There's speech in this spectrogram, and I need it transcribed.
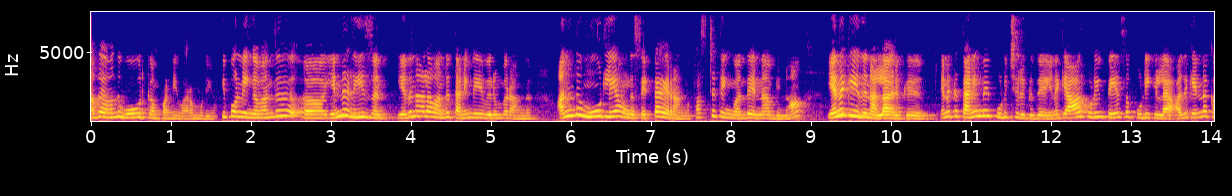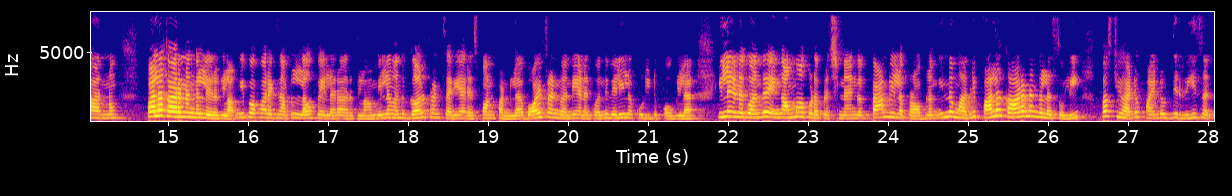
அதை வந்து ஓவர் கம் பண்ணி வர முடியும்? இப்போ நீங்கள் வந்து என்ன ரீசன் எதனால் வந்து தனிமையை விரும்புகிறாங்க அந்த மூட்லேயே அவங்க செட் ஆயிடுறாங்க. ஃபஸ்ட்டு திங் வந்து என்ன அப்படின்னா எனக்கு இது நல்லா இருக்கு. எனக்கு தனிமை பிடிச்சிருக்குது. எனக்கு யார் கூடயும் பேச பிடிக்கல. அதுக்கு என்ன காரணம்? பல காரணங்கள் இருக்கலாம். இப்போ ஃபார் எக்ஸாம்பிள் லவ் ஃபெயிலராக இருக்கலாம். இல்லை வந்து கேர்ள் ஃப்ரெண்ட் சரியாக ரெஸ்பாண்ட் பண்ணல. பாய் ஃப்ரெண்ட் வந்து எனக்கு வந்து வெளியில் கூட்டிகிட்டு போகல. இல்லை எனக்கு வந்து எங்கள் அம்மா கூட பிரச்சனை எங்கள் ஃபேமிலியில் ப்ராப்ளம் இந்த மாதிரி பல காரணங்களை சொல்லி first you have to find out the reason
